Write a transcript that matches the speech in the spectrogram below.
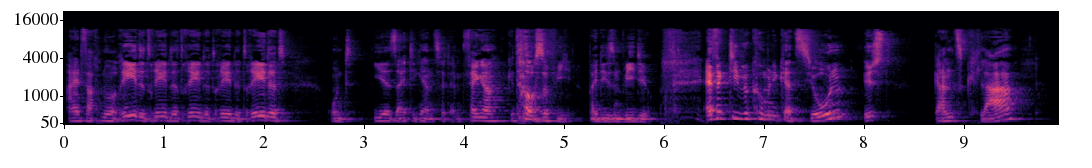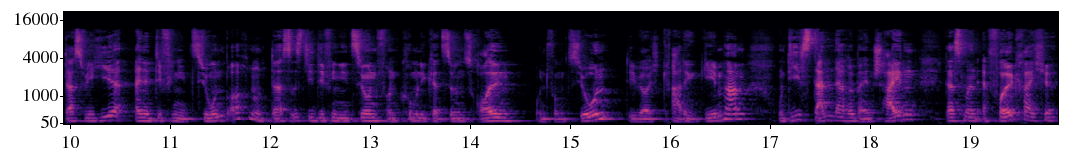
einfach nur redet, redet, redet, redet, redet und ihr seid die ganze Zeit Empfänger, genauso wie bei diesem Video. Effektive Kommunikation ist ganz klar dass wir hier eine Definition brauchen und das ist die Definition von Kommunikationsrollen und Funktionen, die wir euch gerade gegeben haben und die ist dann darüber entscheidend, dass man erfolgreiche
